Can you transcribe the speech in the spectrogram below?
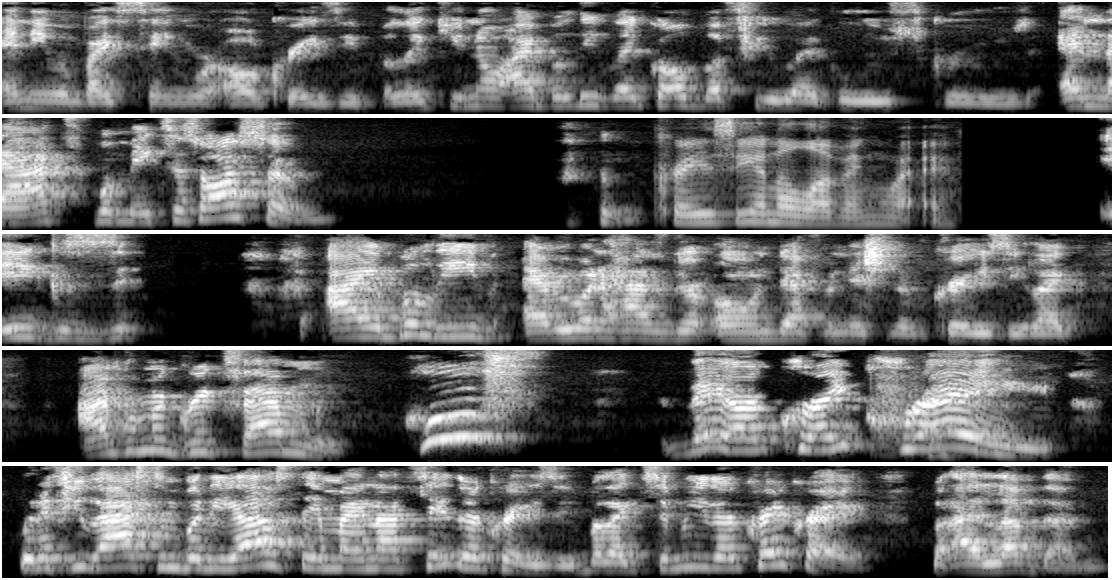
anyone by saying we're all crazy, but like you know, I believe like all the few like loose screws, and that's what makes us awesome. crazy in a loving way. Ex- I believe everyone has their own definition of crazy. Like I'm from a Greek family. Whoof! they are cray cray. but if you ask somebody else, they might not say they're crazy. But like to me, they're cray cray. But I love them.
